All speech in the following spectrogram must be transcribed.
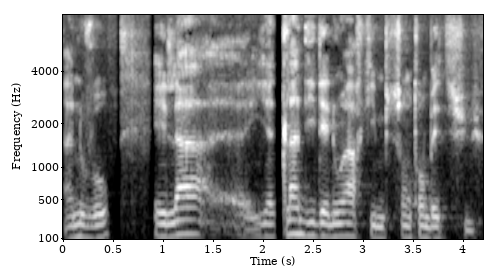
à nouveau. Et là, euh, il y a plein d'idées noires qui me sont tombées dessus.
